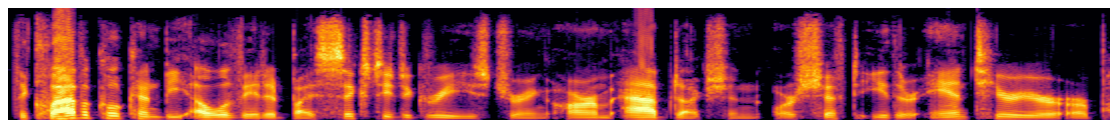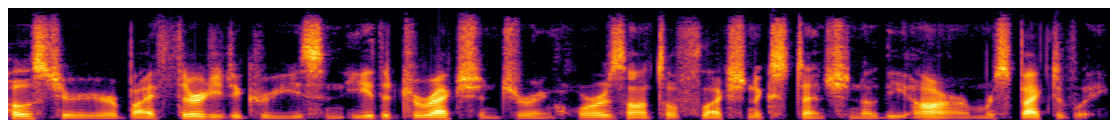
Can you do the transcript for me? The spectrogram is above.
The clavicle can be elevated by 60 degrees during arm abduction or shift either anterior or posterior by 30 degrees in either direction during horizontal flexion extension of the arm, respectively.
